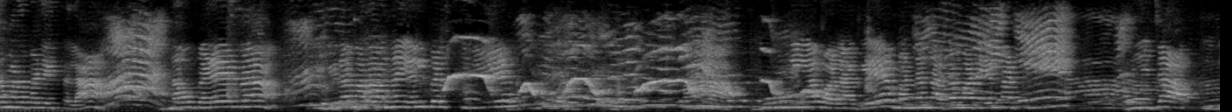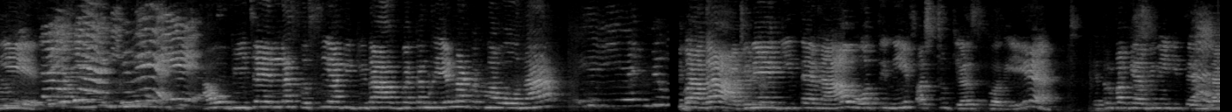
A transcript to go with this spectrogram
ಗಿಡ ಮರ ಬೆಳೆ ಇತ್ತಲ್ಲ ನಾವು ಬೆಳೆಯನ್ನ ಗಿಡ ಮರವನ್ನ ಎಲ್ಲಿ ಬೆಳೆಸ್ತೀವಿ? ಭೂಮಿಯ ಒಳಗೆ ಮಣ್ಣನ್ನ ಹದ ಮಾಡಿ ಏನ್ ಮಾಡ್ತೀವಿ? ಬೀಜ ಹಾಕ್ತೀವಿ. ಅವು ಬೀಜ ಎಲ್ಲ ಸಸಿಯಾಗಿ ಗಿಡ ಆಗ್ಬೇಕಂದ್ರೆ ಏನ್ ಮಾಡ್ಬೇಕು ನಾವು ಅವನ್ನ ಇವಾಗ ಅಭಿನಯ ಗೀತೆನ ಓದ್ತೀನಿ. ಫಸ್ಟ್ ಕೇಳಿಸ್ಕೊರಿ. ಎದ್ರ ಬಗ್ಗೆ ಅಭಿನಯ ಗೀತೆ ಅಂದ್ರ?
